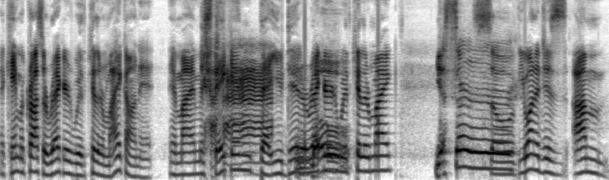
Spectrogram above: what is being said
I came across a record with Killer Mike on it. Am I mistaken that you did a record No. with Killer Mike? yes, sir. So if you want to just, I'm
